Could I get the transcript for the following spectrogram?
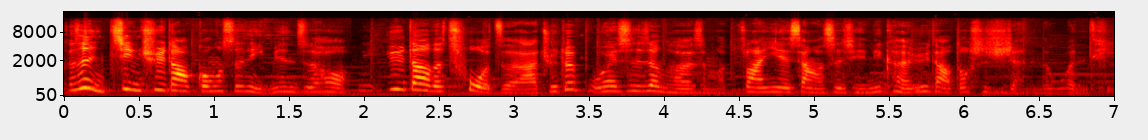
可是你进去到公司里面之后，你遇到的挫折啊，绝对不会是任何什么专业上的事情，你可能遇到都是人的问题。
